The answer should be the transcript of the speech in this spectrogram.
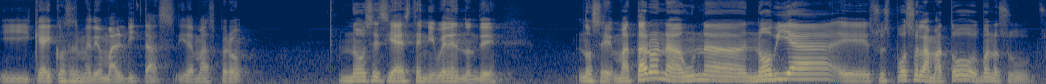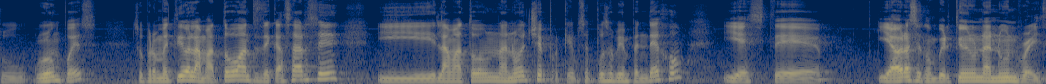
y que hay cosas medio malditas y demás, pero no sé si a este nivel en donde no sé, mataron a una novia, eh, su esposo la mató, bueno, su, su groom, pues, su prometido la mató antes de casarse y la mató una noche porque se puso bien pendejo y este, y ahora se convirtió en una Noon Wraith.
